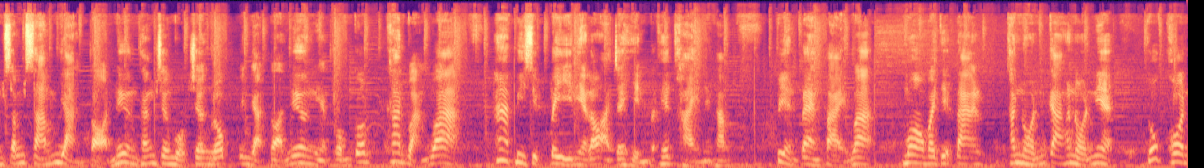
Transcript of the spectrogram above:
ำซ้ำๆอย่างต่อเนื่องทั้งเชิงบวกเชิงลบเป็นอย่างต่อเนื่องเนี่ยผมก็คาดหวังว่า 5 ปี 10 ปีเนี่ยเราอาจจะเห็นประเทศไทยนะครับ เปลี่ยนแปลงไปว่ามองไปที่กลางถนนกลางถนนเนี่ยทุกคน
